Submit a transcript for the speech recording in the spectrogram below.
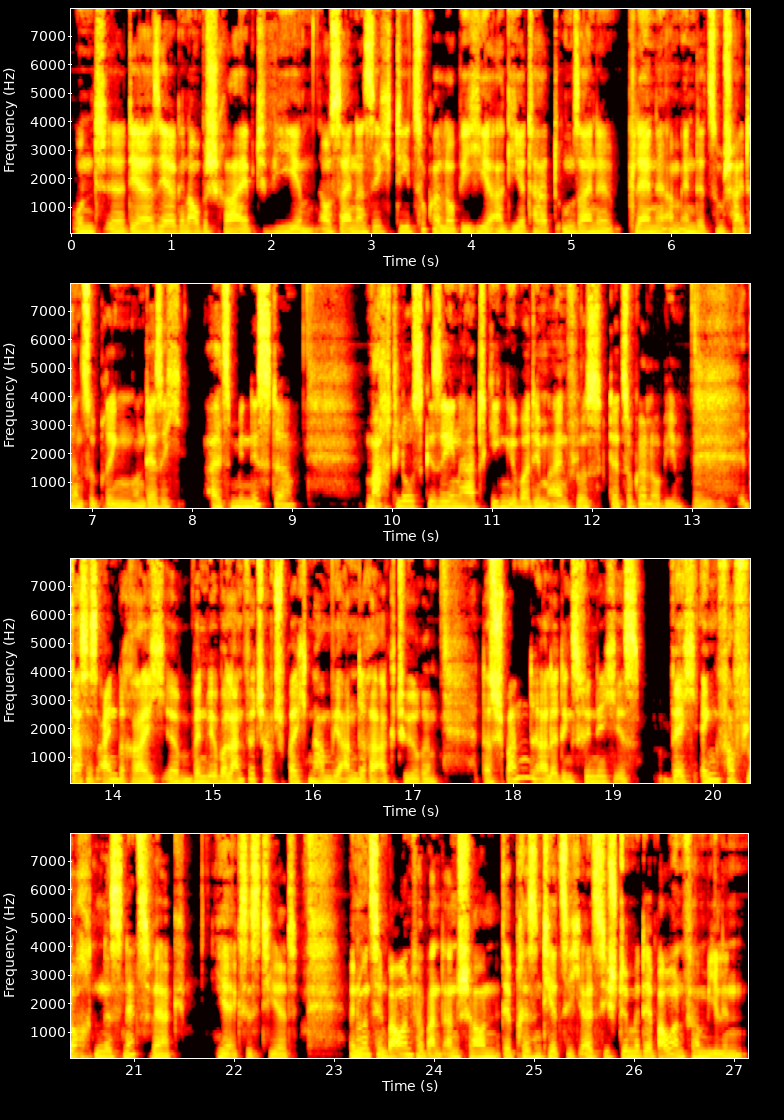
und äh, der sehr genau beschreibt, wie aus seiner Sicht die Zuckerlobby hier agiert hat, um seine Pläne am Ende zum Scheitern zu bringen und der sich als Minister machtlos gesehen hat gegenüber dem Einfluss der Zuckerlobby. Mhm. Das ist ein Bereich. Ähm, wenn wir über Landwirtschaft sprechen, haben wir andere Akteure. Das Spannende allerdings finde ich ist, welch eng verflochtenes Netzwerk hier existiert. Wenn wir uns den Bauernverband anschauen, der präsentiert sich als die Stimme der Bauernfamilien.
